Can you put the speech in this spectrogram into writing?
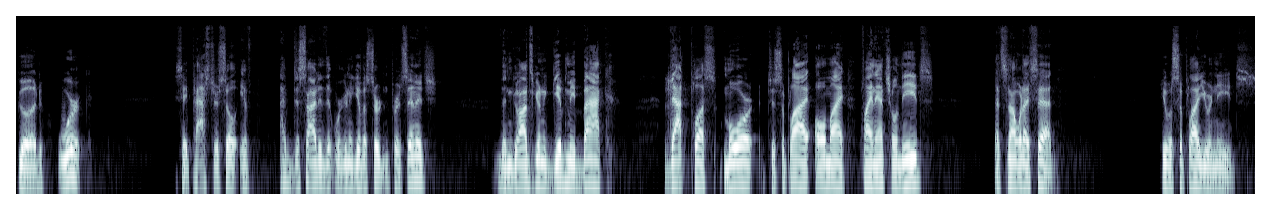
good work. You say, Pastor, so if I've decided that we're going to give a certain percentage, then God's going to give me back that plus more to supply all my financial needs. That's not what I said. He will supply your needs.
